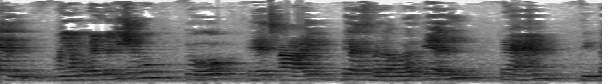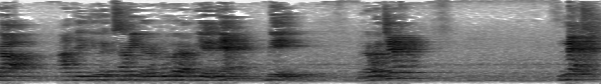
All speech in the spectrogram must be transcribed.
એલ અહીંયા હું એલ લખી શકું તો એચ આઈ ડેશ બરાબર એલ tan થીટા આ થઈ ગયું એક સમીકરણ નંબર આપીએ એને 2 બરાબર છે નેક્સ્ટ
